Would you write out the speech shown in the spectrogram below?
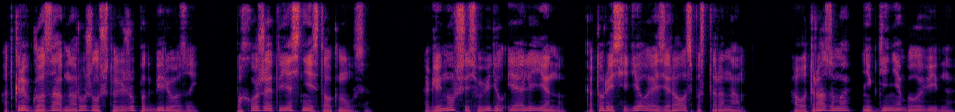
Открыв глаза, обнаружил, что лежу под березой. Похоже, это я с ней столкнулся. Оглянувшись, увидел и Алиену, которая сидела и озиралась по сторонам. А вот разума нигде не было видно.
